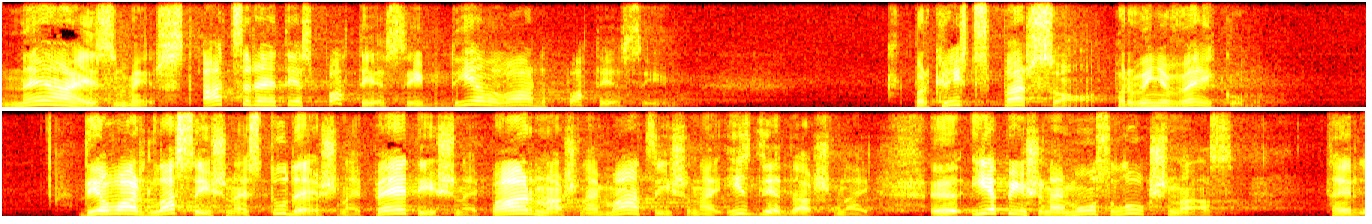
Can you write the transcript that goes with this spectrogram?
neaizmirst, atcerēties patiesību, Dieva vārda patiesību par Kristus personu, par viņa veikumu. Dieva vārdu lasīšanai, studēšanai, pētīšanai, pārunāšanai, mācīšanai, izdziedāšanai, e, iepīšanai mūsu lūgšanās. Tā ir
